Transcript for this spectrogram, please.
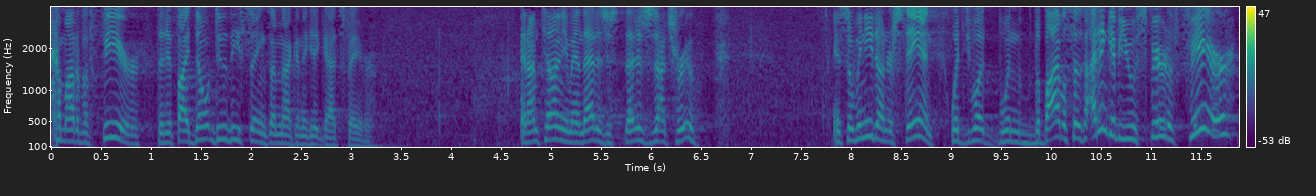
come out of a fear that if I don't do these things, I'm not going to get God's favor. And I'm telling you, man, that is just, that is just not true. And so we need to understand what, what, when the Bible says, I didn't give you a spirit of fear.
